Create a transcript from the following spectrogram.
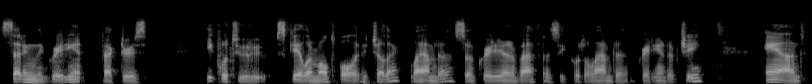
setting the gradient vectors equal to scalar multiple of each other, lambda, so gradient of f is equal to lambda gradient of g, and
